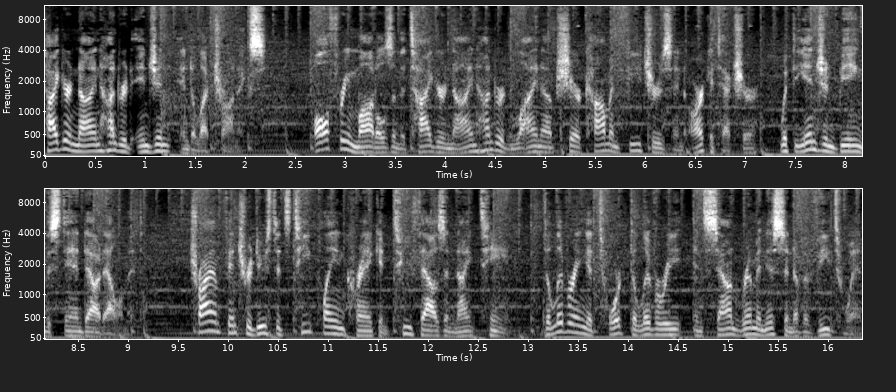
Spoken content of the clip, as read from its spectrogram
Tiger 900 engine and electronics. All three models in the Tiger 900 lineup share common features and architecture, with the engine being the standout element. Triumph introduced its T-Plane crank in 2019, delivering a torque delivery and sound reminiscent of a V-twin,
